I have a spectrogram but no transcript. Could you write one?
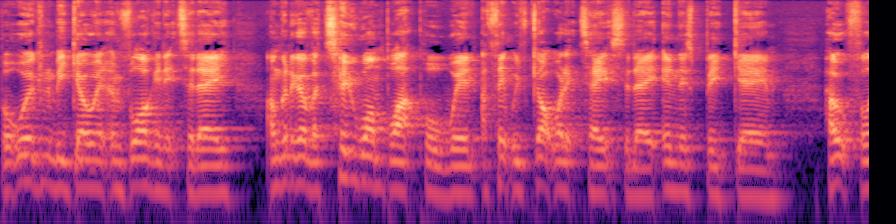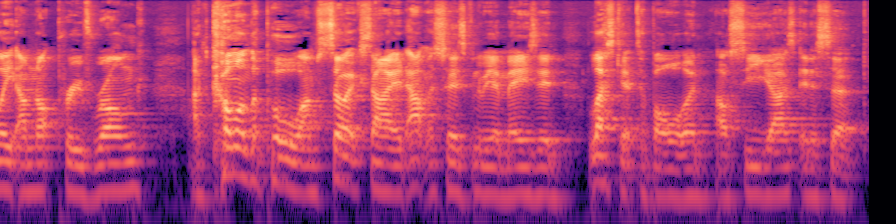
But we're going to be going and vlogging it today. I'm going to go a 2 1 Blackpool win. I think we've got what it takes today in this big game. Hopefully, I'm not proved wrong. And come on the pool. I'm so excited. Atmosphere is going to be amazing. Let's get to Bolton. I'll see you guys in a sec.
